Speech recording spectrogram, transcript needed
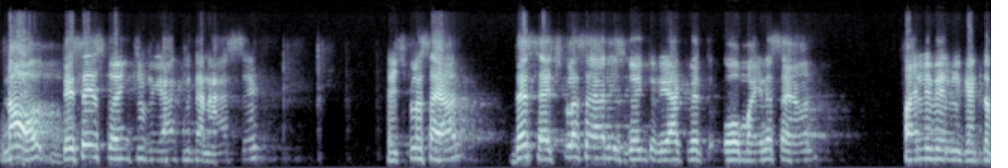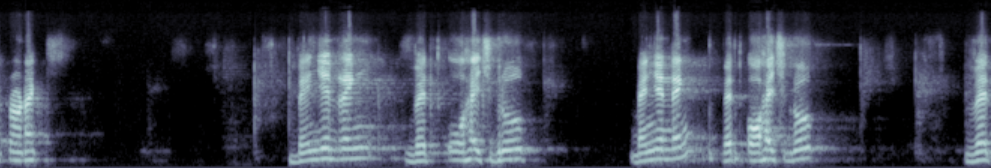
Now this is going to react with an acid, H plus ion. This H plus ion is going to react with O minus ion. Finally, we will get the product. Benzene ring with OH group. Benzene ring with OH group with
